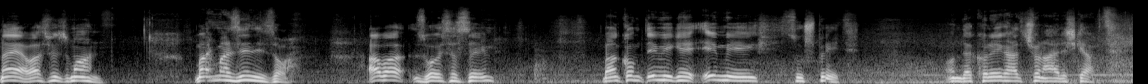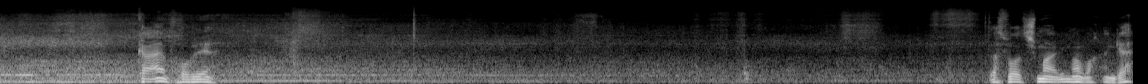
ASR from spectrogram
Naja, was willst du machen? Manchmal sind die so. Aber so ist das Leben. Man kommt irgendwie, irgendwie zu spät. Und der Kollege hat es schon eilig gehabt. Kein Problem. Das wollte ich mal immer machen, gell?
